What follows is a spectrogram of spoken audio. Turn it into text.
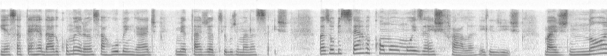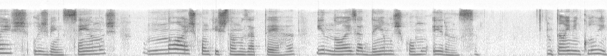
E essa terra é dada como herança a Ruben, Gade e metade da tribo de Manassés. Mas observa como Moisés fala. Ele diz: Mas nós os vencemos, nós conquistamos a terra e nós a demos como herança. Então ele inclui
